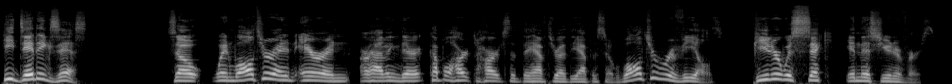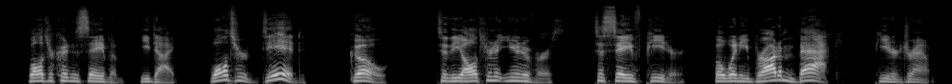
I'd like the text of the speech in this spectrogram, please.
he did exist. So when Walter and Aaron are having their couple heart to hearts that they have throughout the episode, Walter reveals Peter was sick in this universe. Walter couldn't save him. He died. Walter did go to the alternate universe to save Peter. But when he brought him back, Peter drowned.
